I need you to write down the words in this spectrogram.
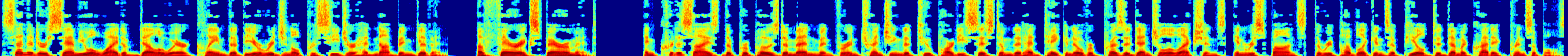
Senator Samuel White of Delaware claimed that the original procedure had not been given a fair experiment and criticized the proposed amendment for entrenching the two-party system that had taken over presidential elections. In response, the Republicans appealed to democratic principles.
